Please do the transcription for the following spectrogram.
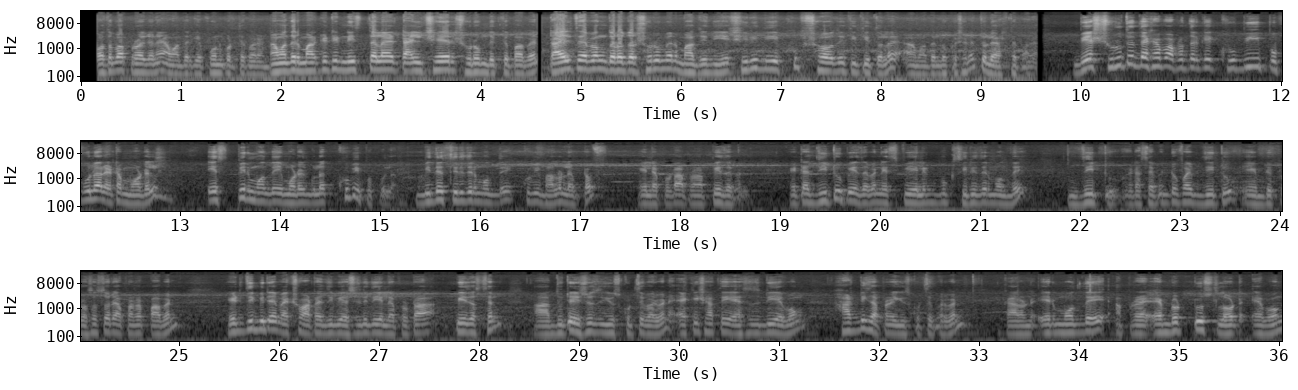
অথবা প্রয়োজনে আমাদেরকে ফোন করতে পারেন। আমাদের মার্কেটের নিচতলায় টাইলসের শোরুম দেখতে পাবেন। টাইলস এবং দরজার শোরুমের মাঝে দিয়ে সিঁড়ি দিয়ে খুব সহজে তৃতীয় তলায় আমাদের লোকেশনে চলে আসতে পারেন। বেশ, শুরুতে দেখাবো আপনাদেরকে খুবই পপুলার একটা মডেল এসপির মধ্যে এই মডেলগুলো খুবই পপুলার বিদেশ সিরিজের মধ্যে খুবই ভালো ল্যাপটপ এই ল্যাপটপটা আপনারা পেয়ে যাবেন। এটা জি টু পেয়ে যাবেন এসপি এলিট বুক সিরিজের মধ্যে। জি টু এটা seven two five G two MD প্রসেসরে আপনারা পাবেন। এইট জিবি র্যাম একশো আঠাশ জিবি এসএসডি দিয়ে ল্যাপটপটা পেয়ে যাচ্ছেন। আর দুটো ইস্যুজ ইউজ করতে পারবেন। একই সাথে এসএসডি এবং হার্ড ডিস্ক আপনারা ইউজ করতে পারবেন। কারণ এর মধ্যে আপনারা এমডোট টু স্লট এবং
